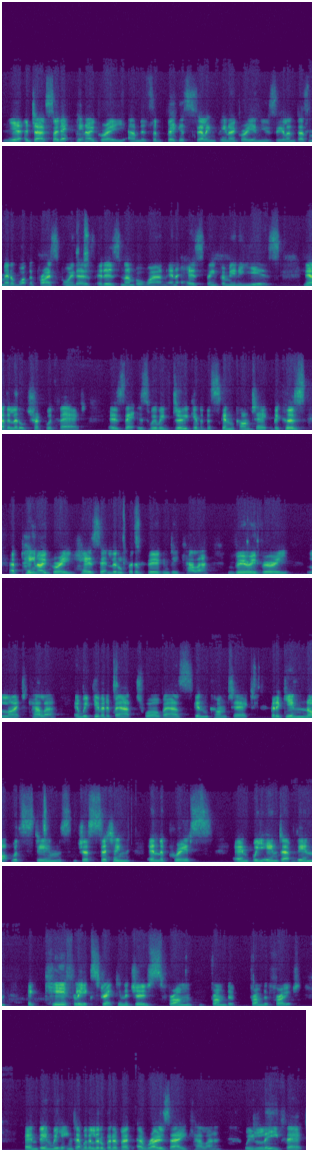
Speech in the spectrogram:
Yeah, it does. So that Pinot Gris, um, it's the biggest selling Pinot Gris in New Zealand. Doesn't matter what the price point is, it is number one, and it has been for many years. Now, the little trick with that is that is where we do give it the skin contact because a Pinot Gris has that little bit of burgundy color, very, very light color, and we give it about 12 hours skin contact, but again, not with stems, just sitting in the press, and we end up then carefully extracting the juice from from the from the fruit, and then we end up with a little bit of a, a rosé color. We leave that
